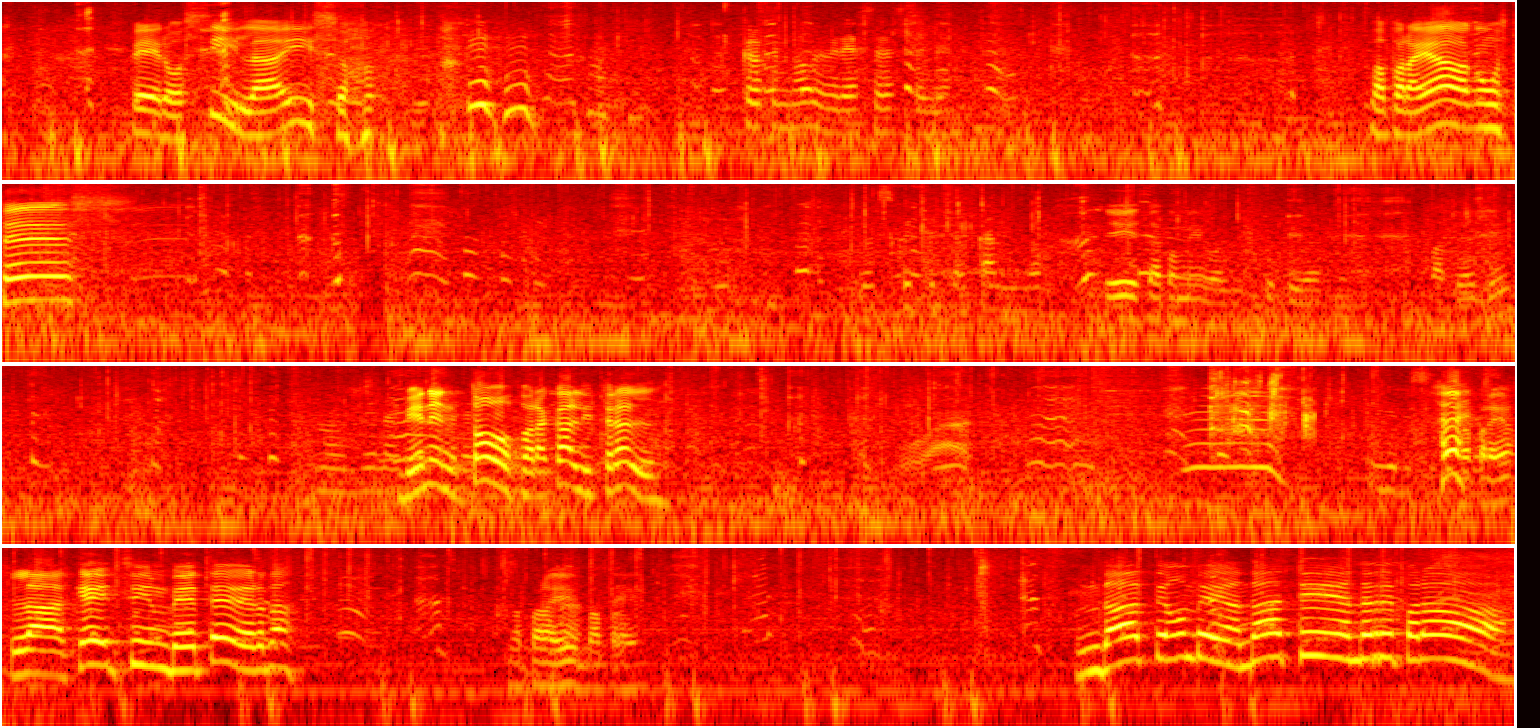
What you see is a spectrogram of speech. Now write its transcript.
Pero sí la hizo. Creo que no debería ser este lleno. Va para allá, va con ustedes. Lo escucho chocando. Sí, está conmigo, el estúpido. Vienen todos para acá, literal. Para allá. La Kate sin BT, ¿verdad? Va para ahí, va para ahí. Andate, hombre, andate, anda reparada.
